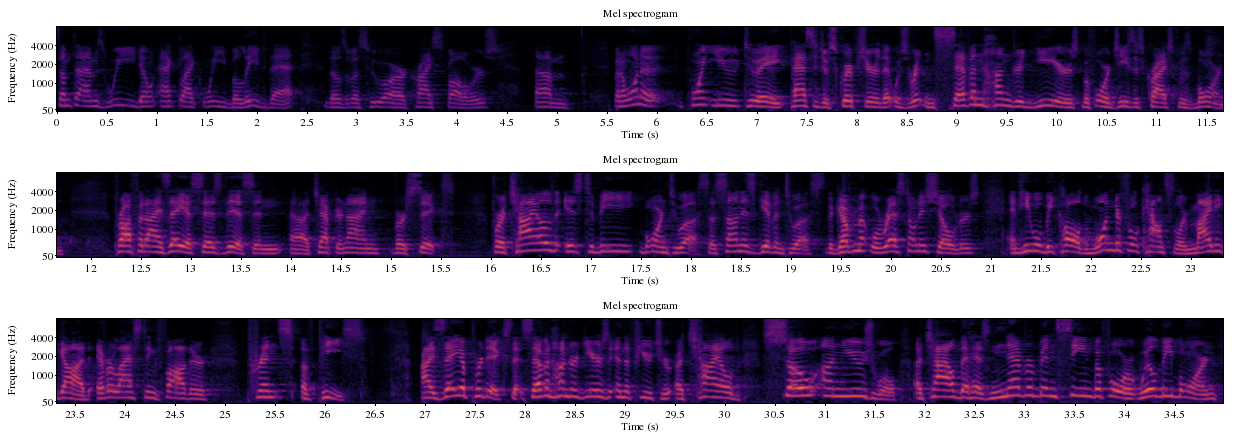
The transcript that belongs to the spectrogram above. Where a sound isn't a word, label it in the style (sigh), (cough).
Sometimes we don't act like we believe that, those of us who are Christ followers. Um, but I want to point you to a passage of Scripture that was written 700 years before Jesus Christ was born. Prophet Isaiah says this in uh, chapter 9, verse 6. For a child is to be born to us, a son is given to us. The government will rest on his shoulders, and he will be called Wonderful Counselor, Mighty God, Everlasting Father, Prince of Peace. Isaiah predicts that 700 years in the future, a child so unusual, a child that has never been seen before, will be born,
